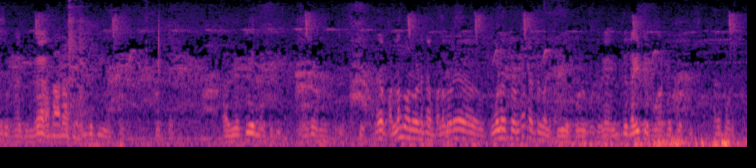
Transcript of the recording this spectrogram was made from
சொல்றாங்க அது எப்படி பள்ளம் தோண்ட வேண்டியதான் பள்ளத்தோட மூணு தோண்ட கற்றுக்கணும் இந்த லைட்டை போட்டு போட்டு அது போடும் ரெண்டு பிராக்கெட் எதுவுமே கிடையாது வாங்க சார் கீழே வாங்க வாங்க வாங்க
